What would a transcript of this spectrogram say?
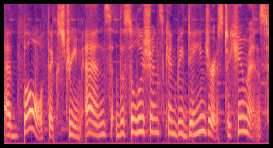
At both extreme ends, the solutions can be dangerous to humans.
